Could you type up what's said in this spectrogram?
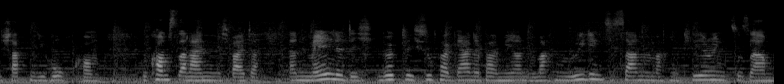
die Schatten, die hochkommen, du kommst alleine nicht weiter, dann melde dich wirklich super gerne bei mir und wir machen Reading zusammen, wir machen Clearing zusammen.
